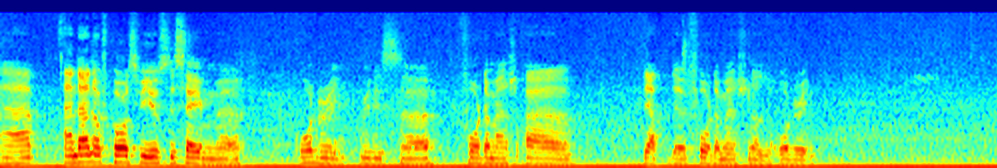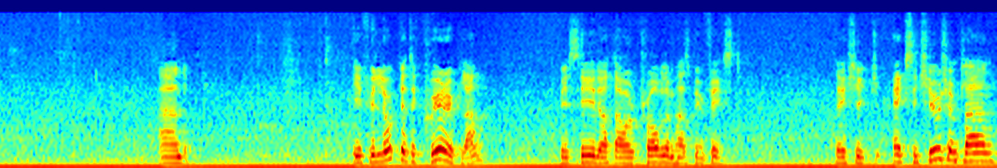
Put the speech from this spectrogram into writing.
Uh, and then of course we use the same uh, ordering with this uh, four dimension, yeah, the four dimensional ordering. And if we look at the query plan, we see that our problem has been fixed. The exec execution plan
